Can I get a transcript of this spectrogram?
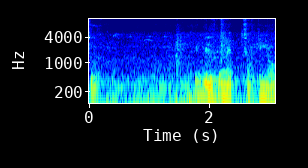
So think we're looking like something now.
